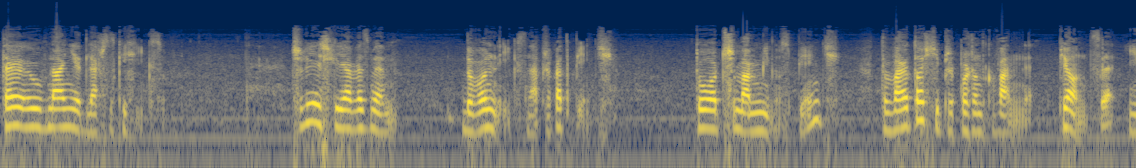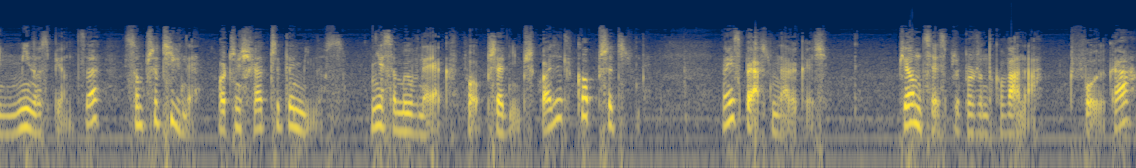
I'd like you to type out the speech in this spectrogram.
te równanie dla wszystkich xów. Czyli jeśli ja wezmę dowolny x, na przykład 5, tu otrzymam minus 5, to wartości przyporządkowane piątce i minus piątce są przeciwne, o czym świadczy ten minus. Nie są równe jak w poprzednim przykładzie, tylko przeciwne. No i sprawdźmy na wykresie. Piątce jest przyporządkowana czwórka,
